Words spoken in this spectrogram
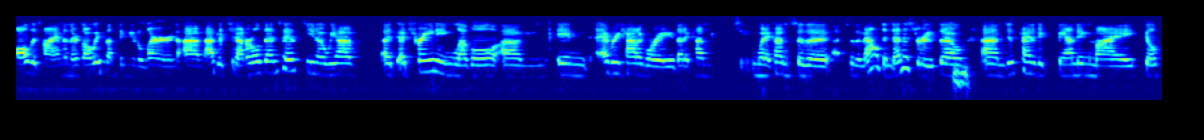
all the time, and there's always something new to learn. Um, as a general dentist, you know, we have a, a training level um, in every category that it comes to, when it comes to the to the mouth and dentistry. So, um, just kind of expanding my skill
